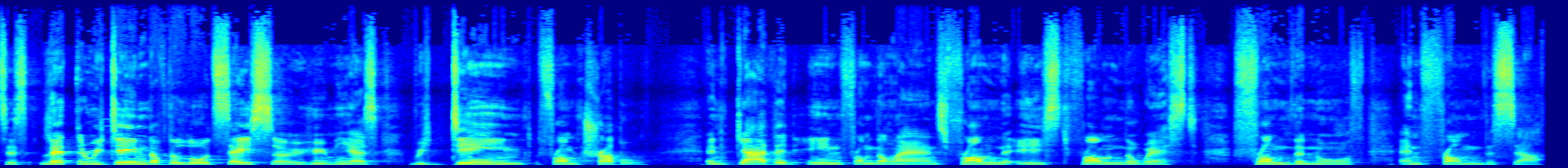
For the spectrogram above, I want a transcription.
says, Let the redeemed of the Lord say so, whom he has redeemed from trouble and gathered in from the lands, from the east, from the west, from the north, and from the south.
